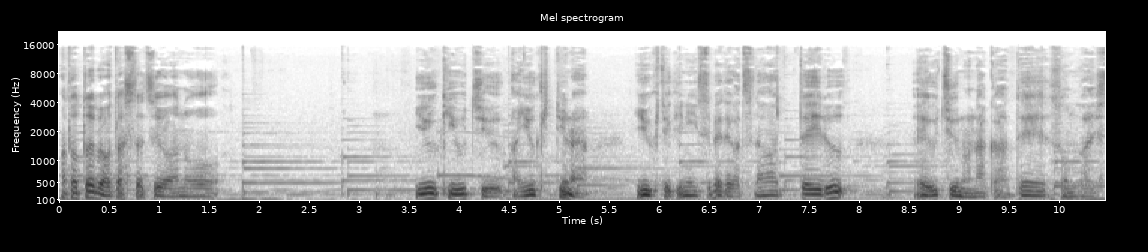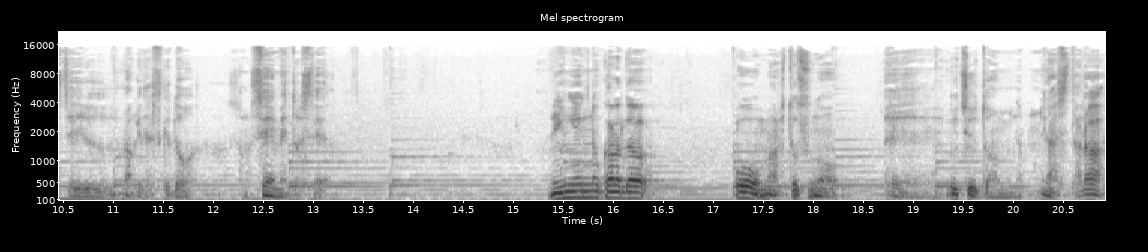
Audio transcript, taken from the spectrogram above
まあ、例えば私たちはあの有機宇宙、まあ、有機っていうのは有機的に全てがつながっている宇宙の中で存在しているわけですけどその生命として人間の体を、まあ、一つの、えー、宇宙とみなしたら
